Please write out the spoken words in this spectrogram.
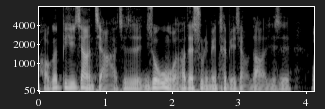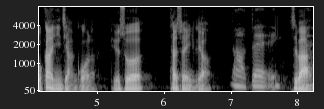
我郝哥必须这样讲啊，就是你如果问我的话，在书里面特别讲到，就是我刚刚已经讲过了，比如说碳酸饮料啊，对，是吧？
